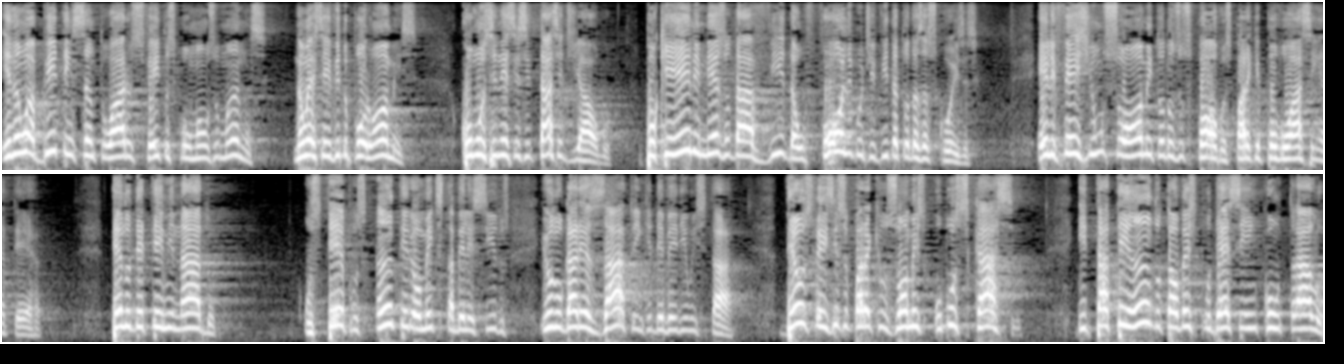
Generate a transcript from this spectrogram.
e não habita em santuários feitos por mãos humanas, não é servido por homens, como se necessitasse de algo, porque ele mesmo dá a vida, o fôlego de vida a todas as coisas. Ele fez de um só homem todos os povos para que povoassem a terra, tendo determinado os tempos anteriormente estabelecidos e o lugar exato em que deveriam estar. Deus fez isso para que os homens o buscassem e tateando talvez pudessem encontrá-lo,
